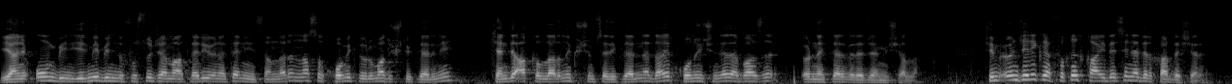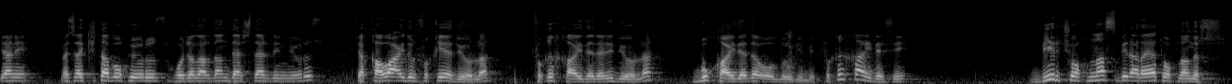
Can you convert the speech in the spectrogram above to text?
yani 10 bin, 20 bin nüfuslu cemaatleri yöneten insanların nasıl komik duruma düştüklerini, kendi akıllarını küçümsediklerine dair konu içinde de bazı örnekler vereceğim inşallah. Şimdi öncelikle fıkıh kaidesi nedir kardeşlerim? Yani mesela kitap okuyoruz, hocalardan dersler dinliyoruz. İşte kavaidul fıkhiye diyorlar, fıkıh kaideleri diyorlar. Bu kaidede olduğu gibi fıkıh kaidesi birçok nas bir araya toplanır.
